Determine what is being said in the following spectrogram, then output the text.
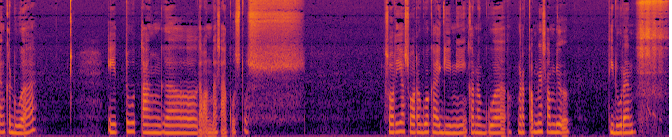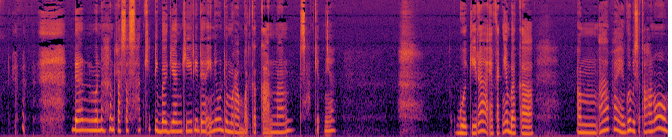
yang kedua itu tanggal 18 Agustus. Sorry ya suara gue kayak gini karena gue ngerekamnya sambil tiduran. Dan menahan rasa sakit di bagian kiri dan ini udah merambat ke kanan sakitnya. Gue kira efeknya bakal um, apa ya gue bisa tahan oh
